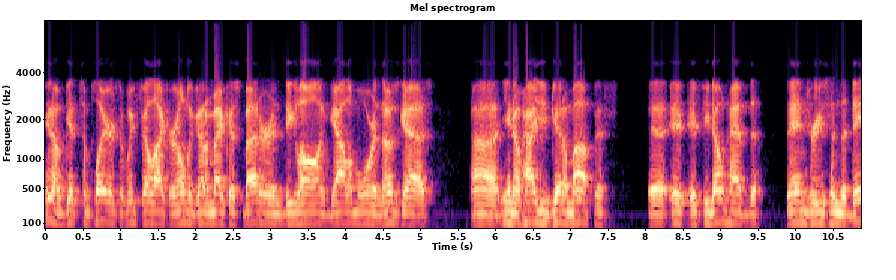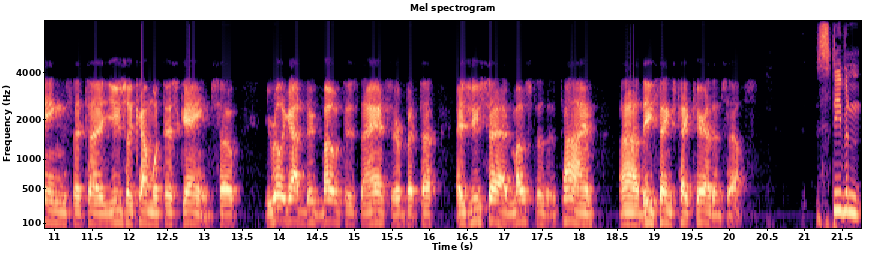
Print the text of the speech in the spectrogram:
you know, get some players that we feel like are only going to make us better, and D. Law and Gallimore and those guys. Uh, you know how you get them up if if, if you don't have the the injuries and the dings that uh, usually come with this game. So you really got to do both is the answer, but. Uh, as you said, most of the time, uh, these things take care of themselves. Stephen,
